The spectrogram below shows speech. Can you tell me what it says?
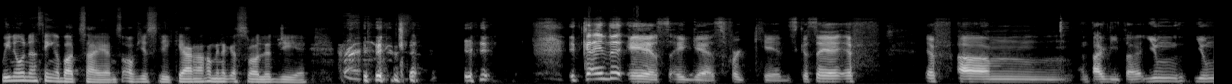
we know nothing about science, obviously. Kaya nga kami nag-astrology eh. it kind of is, I guess, for kids. Kasi if if um ang tawag dito, yung yung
